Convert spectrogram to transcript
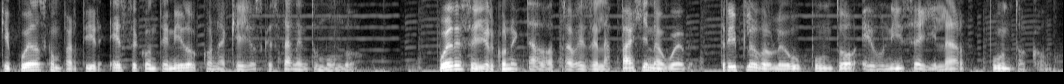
que puedas compartir este contenido con aquellos que están en tu mundo. Puedes seguir conectado a través de la página web www.euniceaguilar.com.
